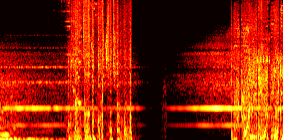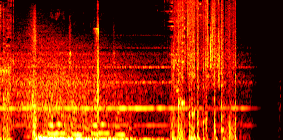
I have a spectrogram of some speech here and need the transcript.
Jungle.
